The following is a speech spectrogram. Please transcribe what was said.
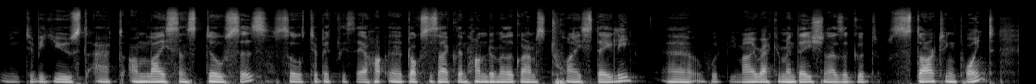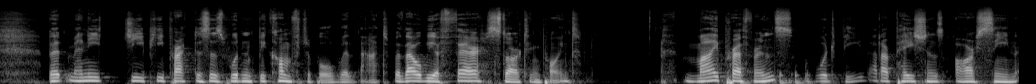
need to be used at unlicensed doses. So typically, say a doxycycline 100 milligrams twice daily uh, would be my recommendation as a good starting point. But many GP practices wouldn't be comfortable with that. But that would be a fair starting point. My preference would be that our patients are seen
